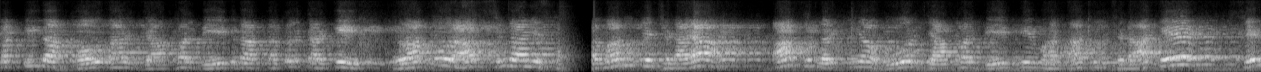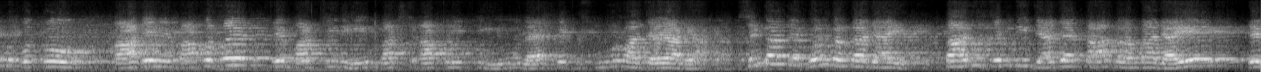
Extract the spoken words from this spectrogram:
ਪੱਟੀ ਦਾ ਫੌਜਦਾਰ ਜਾਫਰ ਬੇਗ ਦਾ ਕਤਲ ਕਰਕੇ ਰਾਤੋਂ ਰਾਤ ਸਿੰਘਾਂ ਨੇ ਸਮਾਂ ਤੇ ਛਡਾਇਆ। ਅੱਠ ਲੜਕੀਆਂ ਹੋਰ ਜਾਫਰ ਬੇਗ ਦੇ ਮਹੱਲਾ ਤੋਂ ਛਡਾ ਕੇ ਸਿੰਘ ਉੱਥੋਂ ਆ ਗਏ ਨੇ ਵਾਪਸ ਤੇ ਮਾਚੀ ਰਹੀਮ ਬਖਸ਼ ਆਪਣੀ ਧੀ ਨੂੰ ਲੈ ਕੇ ਕਸੂਰ ਵੱਲ ਚਲਿਆ ਗਿਆ। ਸਿੰਘਾਂ ਦੇ ਗੁਣ ਬੰਦਾ ਜਾਏ। ਤਾਰੂ ਸਿੰਘ ਦੀ ਜੈ ਜੈਕਾਰ ਬੁਲਾਉਂਦਾ ਜਾਏ ਤੇ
